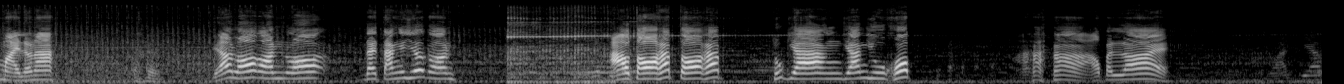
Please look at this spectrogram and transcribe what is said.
ใหม่แล้วนะ เดี๋ยวรอก่อนรอได้ตังค์เยอะๆก่อน เอาต่อครับต่อครับ ทุกอย่างยังอยู่ครบ เอาไปเลยหวานเจี๊ยบ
